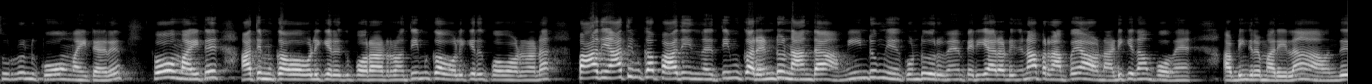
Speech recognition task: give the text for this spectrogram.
சுருன்னு கோவம் ஆயிட்டாரு கோவம் ஆயிட்டு அதிமுகவை ஒழிக்கிறதுக்கு போராடுறோம். திமுக ஒழிக்கிறதுக்கு போராடுறோம் பாதி அதிமுக பாதி இந்த திமுக ரெண்டும் நான் தான். மீண்டும் கொண்டு வருவேன். பெரியார் அப்படின்னு சொன்னால் அப்புறம் நான் போய் அவனை அடிக்க தான் போவேன். அப்படிங்கிற மாதிரிலாம் வந்து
